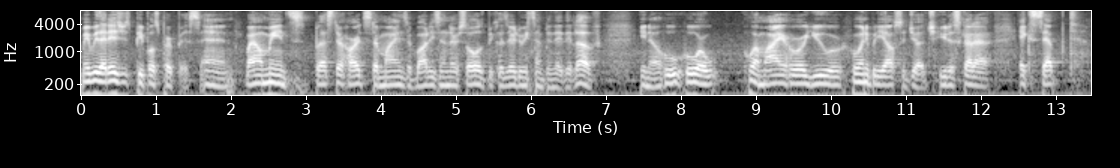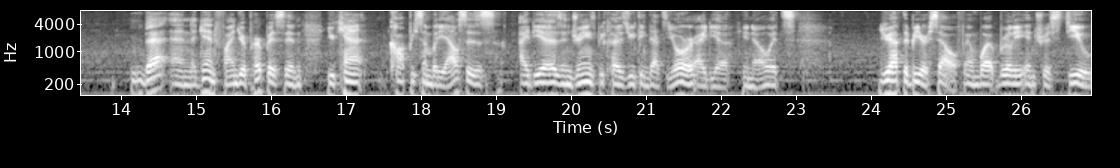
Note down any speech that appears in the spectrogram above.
maybe that is just people's purpose. And by all means bless their hearts their minds their bodies and their souls because they're doing something that they love. You know who who are who am i? Or who are you? Or who anybody else to judge? You just gotta accept that and again find your purpose. And you can't copy somebody else's ideas and dreams because you think that's your idea you know? It's you have to be yourself and what really interests you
